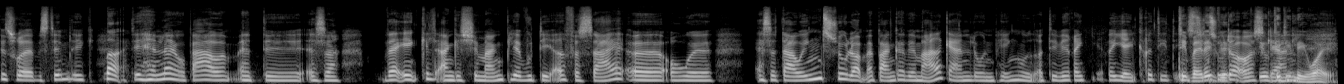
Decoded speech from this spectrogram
Det tror jeg bestemt ikke. Nej. Det handler jo bare om, at øh, altså, hver enkelt engagement bliver vurderet for sig, øh, og øh, Altså, der er jo ingen tvivl om, at banker vil meget gerne låne penge ud, og det vil realkreditinstitutter også gerne. Det er jo det, de lever af.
